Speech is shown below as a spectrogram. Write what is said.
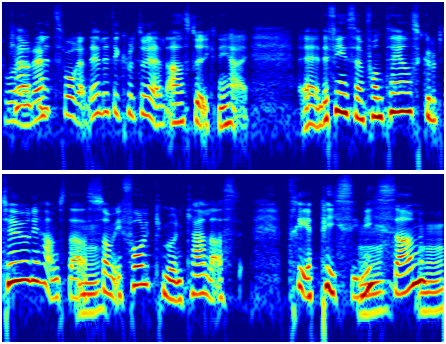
Kanske svårare. lite svårare. Det är lite kulturell anstrykning här. Eh, Det finns en fontänskulptur i Halmstad Mm. som i folkmun kallas Tre piss i Nissan. Mm.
